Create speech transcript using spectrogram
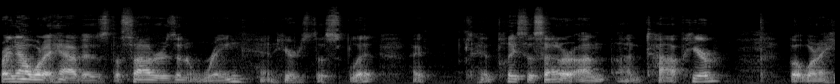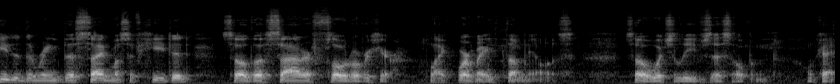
right now what I have is the solder is in a ring and here's the split. I had placed the solder on, on top here, but when I heated the ring, this side must have heated, so the solder flowed over here, like where my thumbnail is. So, which leaves this open. Okay,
